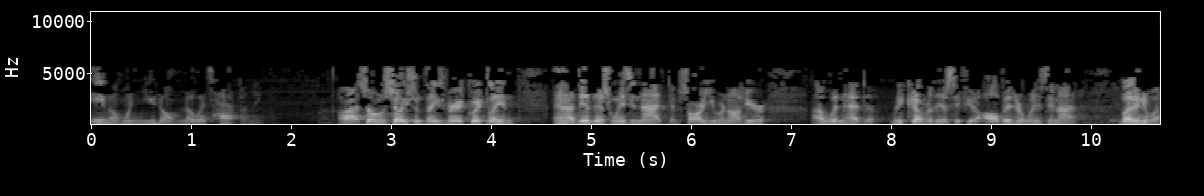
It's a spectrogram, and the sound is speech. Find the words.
even when you don't know it's happening. All right, so I'm going to show you some things very quickly, and, and I did this Wednesday night. I'm sorry you were not here. I wouldn't have had to recover this if you'd all been here Wednesday night. But anyway.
